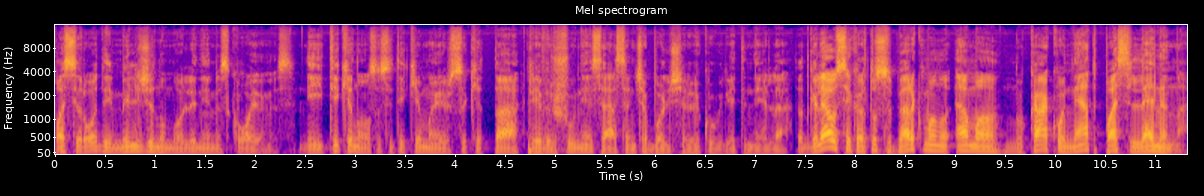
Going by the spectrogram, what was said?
pasirodė milžinų molinėmis kojomis. Neįtikino susitikimai ir su kita prie viršūnės esančia bolševikų grėtinėle. Tad galiausiai kartu su Bergmanu Ema nukako net pas Leniną.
